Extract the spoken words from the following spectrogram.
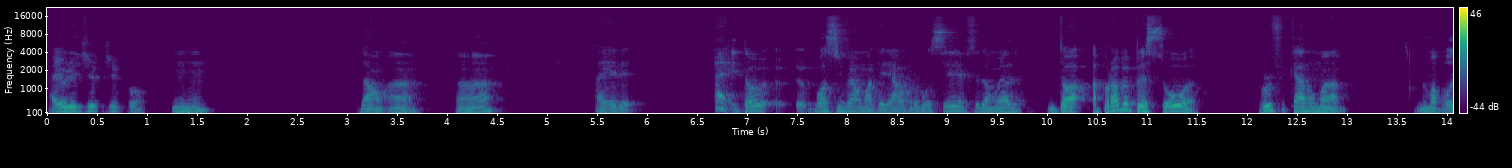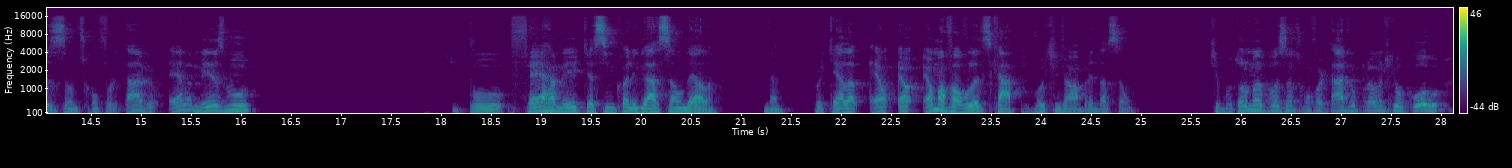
Aí eu li, tipo, tipo uhum. Dá um, ah, aham. Aí ele, é, então eu posso enviar um material para você, pra você dar uma olhada. Então a própria pessoa, por ficar numa, numa posição desconfortável, ela mesmo tipo, ferra meio que assim com a ligação dela, né? Porque ela é, é, é uma válvula de escape. Vou te enviar uma apresentação. Tipo, tô numa posição desconfortável, para onde que eu corro?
